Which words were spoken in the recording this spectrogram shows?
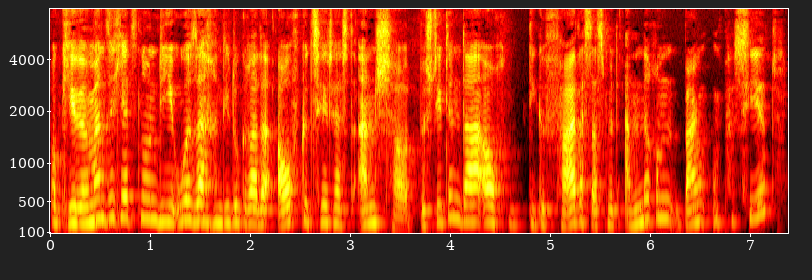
Okay, wenn man sich jetzt nun die Ursachen, die du gerade aufgezählt hast, anschaut, besteht denn da auch die Gefahr, dass das mit anderen Banken passiert?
